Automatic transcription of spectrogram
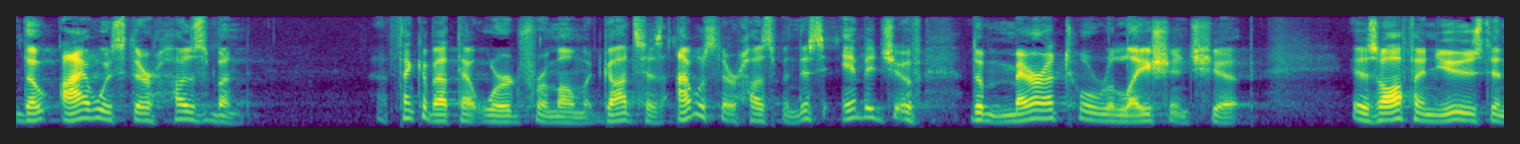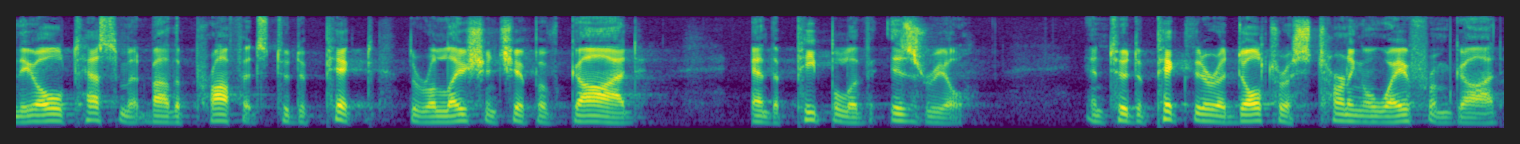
Though I was their husband. Think about that word for a moment. God says, I was their husband. This image of the marital relationship is often used in the Old Testament by the prophets to depict the relationship of God and the people of Israel and to depict their adulterous turning away from God.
